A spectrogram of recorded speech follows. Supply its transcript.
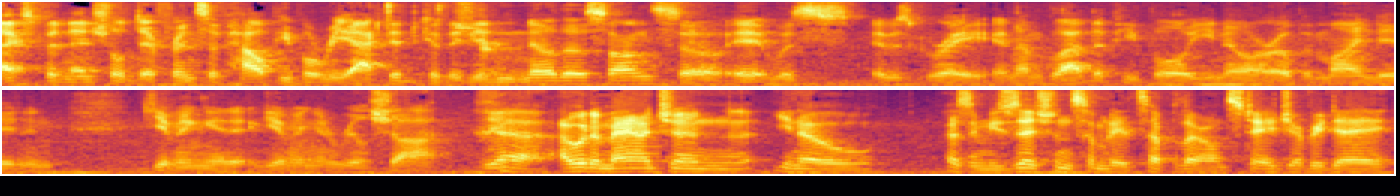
exponential difference of how people reacted because they didn't know those songs. So it was it was great, and I'm glad that people you know are open minded and giving it giving it a real shot. Yeah, I would imagine, you know, as a musician, somebody that's up there on stage every day,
